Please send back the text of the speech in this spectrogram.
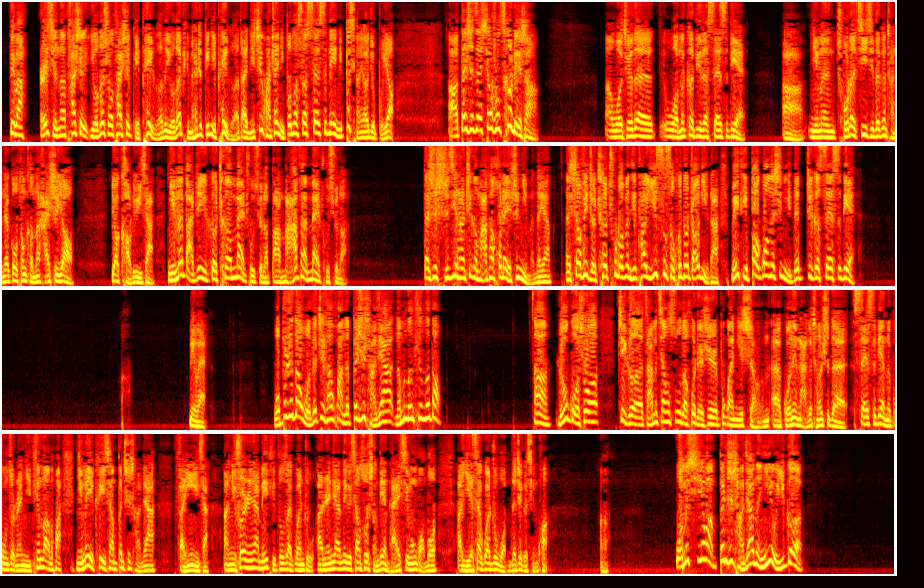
对吧？而且呢，它是有的时候它是给配额的，有的品牌是给你配额的。你这款车你不能说 4S 店你不想要就不要，啊！但是在销售策略上，啊，我觉得我们各地的 4S 店，啊，你们除了积极的跟厂家沟通，可能还是要要考虑一下。你们把这个车卖出去了，把麻烦卖出去了，但是实际上这个麻烦后来也是你们的呀。那消费者车出了问题，他要一次次回头找你的，媒体曝光的是你的这个 4S 店，啊，另外。我不知道我的这番话呢，奔驰厂家能不能听得到？啊，如果说这个咱们江苏的，或者是不管你省呃国内哪个城市的 4S 店的工作人员，你听到的话，你们也可以向奔驰厂家反映一下啊。你说人家媒体都在关注啊，人家那个江苏省电台新闻广播啊也在关注我们的这个情况啊。我们希望奔驰厂家呢，你有一个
